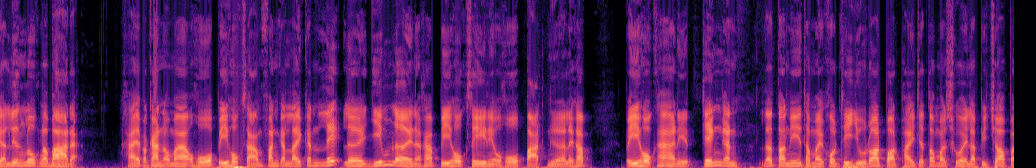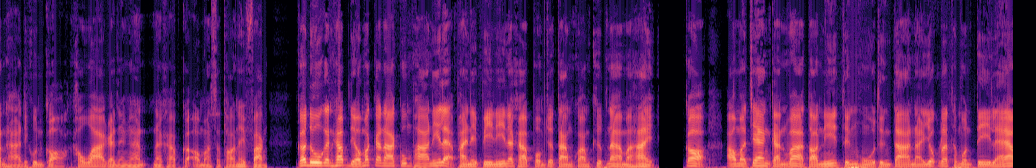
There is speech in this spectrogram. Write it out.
กับเรื่องโรคระบาดอะ ขายประกันออกมาโอ้โห ปี 63 ฟันกันไรกันเละเลยยิ้มเลยนะครับ ปี 64เนี่ยโอ้โห ปาดเหงื่อเลยครับ ปี 65นี่เจ๊งกัน แล้วตอนนี้ทำไมคนที่อยู่รอดปลอดภัยจะต้องมาช่วยรับผิดชอบปัญหาที่คุณก่อเขาว่ากันอย่างนั้นนะครับ ก็เอามาสะท้อนให้ฟัง ก็ดูกันครับ เดี๋ยวมกรากุมภานี้แหละภายในปีนี้นะครับ ผมจะตามความคืบหน้ามาให้ ก็เอามาแจ้งกันว่าตอนนี้ถึงหูถึงตานายกรัฐมนตรีแล้ว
